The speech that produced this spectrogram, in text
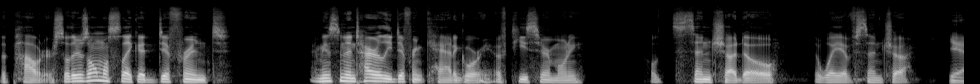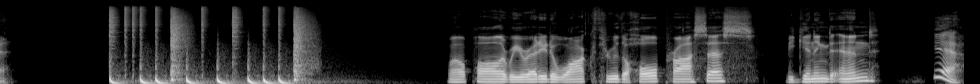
the powder. So there's almost like a different, I mean, it's an entirely different category of tea ceremony called sencha do, the way of sencha. Yeah. Well, Paul, are we ready to walk through the whole process, beginning to end? Yeah.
